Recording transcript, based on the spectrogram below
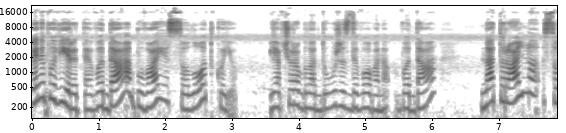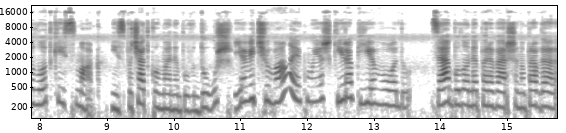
Ви не повірите, вода буває солодкою. Я вчора була дуже здивована. Вода натурально солодкий смак. І спочатку у мене був душ. Я відчувала, як моя шкіра п'є воду. Це було неперевершено. Правда,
